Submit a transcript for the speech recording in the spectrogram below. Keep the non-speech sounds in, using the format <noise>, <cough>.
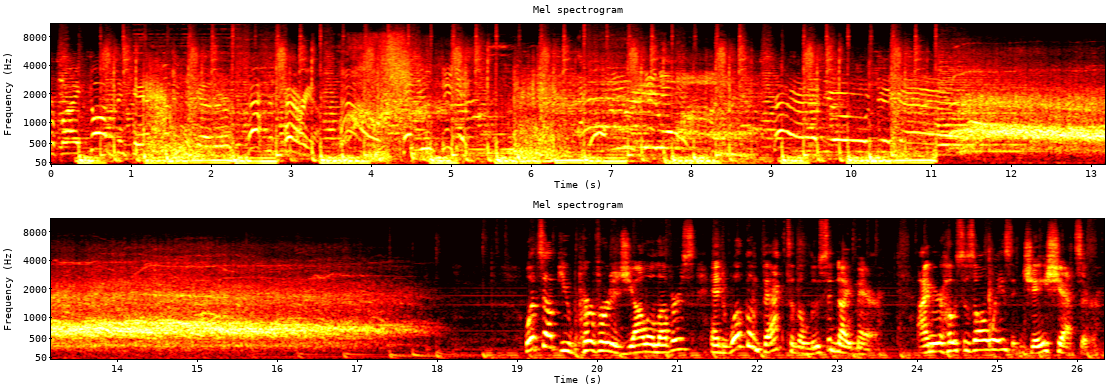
why dogs and cats live together. That's hysteria. It? Can you dig it? What's up, you perverted Giallo lovers, and welcome back to the Lucid Nightmare. I'm your host, as always, Jay Shatzer.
